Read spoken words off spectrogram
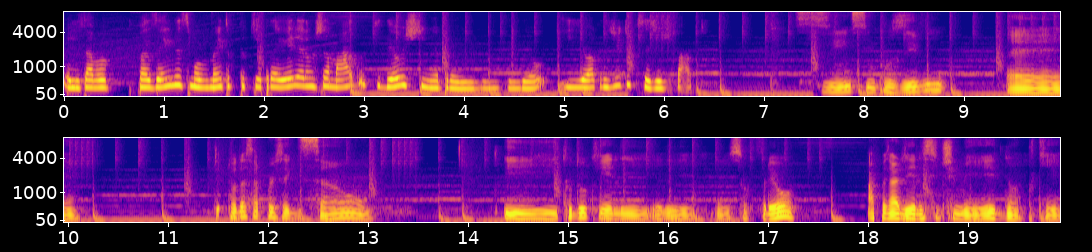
Ele tava fazendo esse movimento porque pra ele era um chamado que Deus tinha pra ele, entendeu? E eu acredito que seja de fato. Sim, sim. Inclusive, é, toda essa perseguição e tudo que ele, ele, ele sofreu, apesar de ele sentir medo, porque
